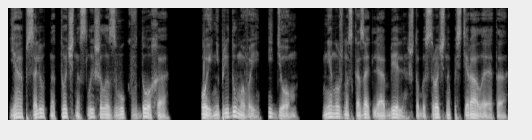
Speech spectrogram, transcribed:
Я абсолютно точно слышала звук вдоха. «Ой, не придумывай, идем». Мне нужно сказать Леобель, чтобы срочно постирала это.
